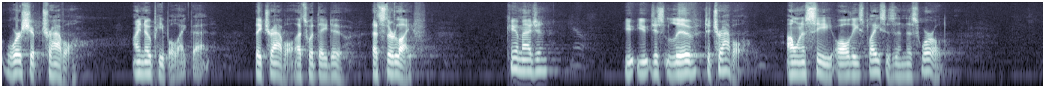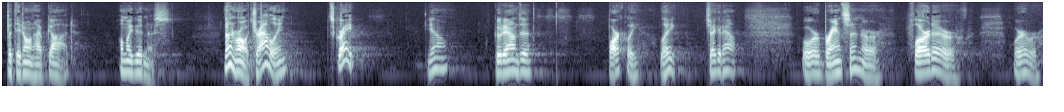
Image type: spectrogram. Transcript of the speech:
worship travel. I know people like that. They travel. That's what they do. That's their life. Can you imagine? No. You, you just live to travel. I want to see all these places in this world. But they don't have God. Oh my goodness. Nothing wrong with traveling. It's great. You know, go down to Barkley Lake, check it out. Or Branson or Florida or wherever.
